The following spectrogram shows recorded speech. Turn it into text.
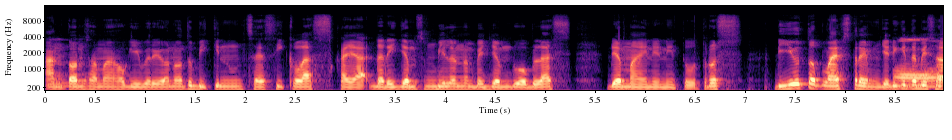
Anton sama Hogi Wiryono tuh bikin sesi kelas kayak dari jam 9 sampai jam 12 dia mainin itu terus di YouTube live stream jadi kita bisa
